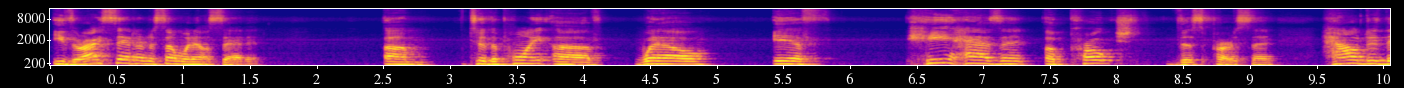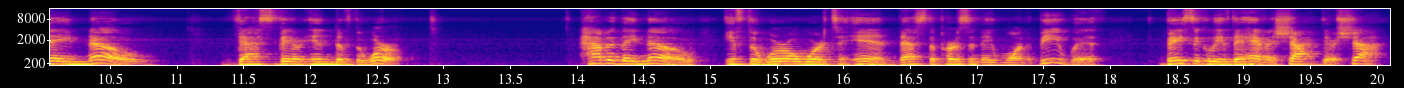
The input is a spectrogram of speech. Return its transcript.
either I said it or someone else said it. Um, to the point of, well, if he hasn't approached this person how do they know that's their end of the world? How do they know if the world were to end, that's the person they want to be with? Basically, if they haven't shot their shot.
